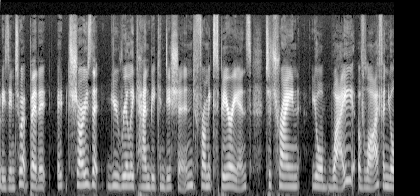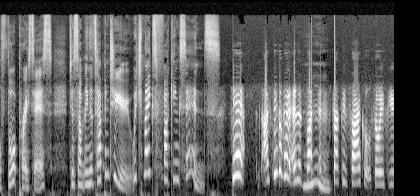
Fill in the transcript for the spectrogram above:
everybody's into it, but it it shows that you really can be conditioned from experience to train your way of life and your thought process to something that's happened to you, which makes fucking sense. Yeah, I think I've heard, and it's like a Mm. destructive cycle. So if you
